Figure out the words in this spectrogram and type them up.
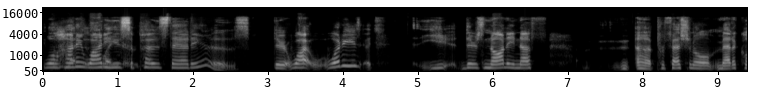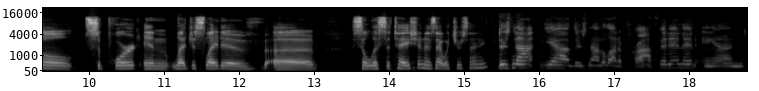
well honey why do you suppose that is? There what what do you, you there's not enough uh, professional medical support in legislative uh, solicitation is that what you're saying there's not yeah there's not a lot of profit in it and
